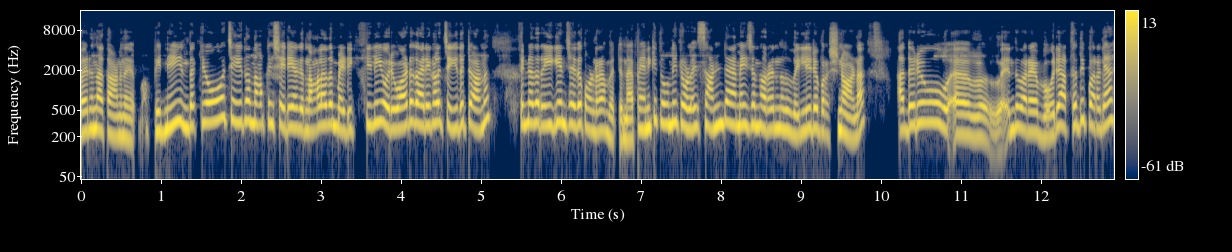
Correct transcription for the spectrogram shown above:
വരുന്ന കാണുന്നത്. പിന്നെ എന്തൊക്കെയോ ചെയ്ത് നമുക്ക് ശരിയാക്കും നമ്മളത് മെഡിക്കലി ഒരുപാട് കാര്യങ്ങൾ ചെയ്തിട്ടാണ് പിന്നെ അത് റീഗെയിൻ ചെയ്ത് കൊണ്ടുവരാൻ പറ്റുന്നത്. അപ്പം എനിക്ക് തോന്നിയിട്ടുള്ളത് ഈ സൺ ഡാമേജ് എന്ന് പറയുന്നത് വലിയൊരു പ്രശ്നമാണ്. അതൊരു എന്ത് പറയുക പറയാ ഒരു അർത്ഥത്തിൽ പറഞ്ഞാൽ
